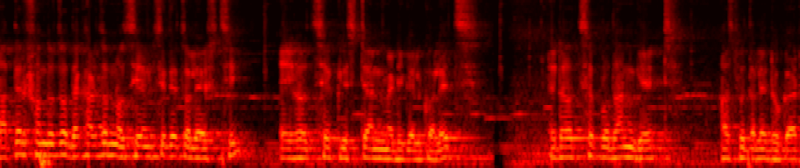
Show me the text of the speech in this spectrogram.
রাতের সৌন্দর্য দেখার জন্য সিএমসিতে চলে এসেছি। এই হচ্ছে ক্রিস্টিয়ান মেডিকেল কলেজ। এটা হচ্ছে প্রধান গেট, হাসপাতালে ঢোকার।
